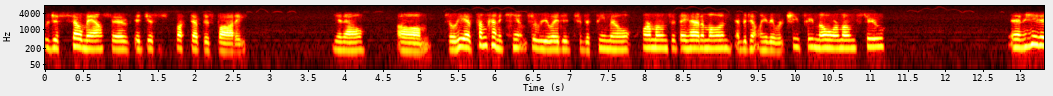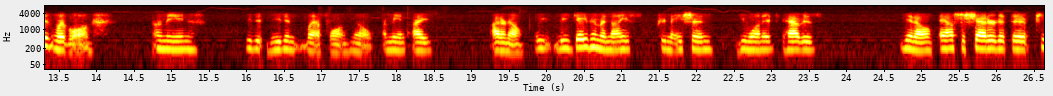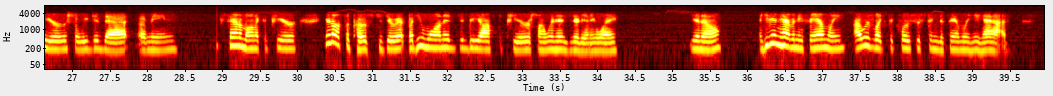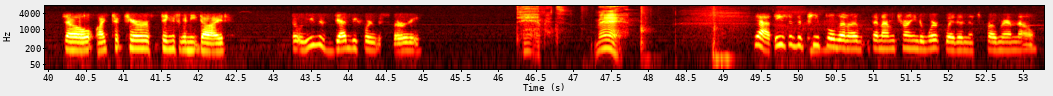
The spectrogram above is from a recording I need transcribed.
were just so massive it just fucked up his body. You know, um, so he had some kind of cancer related to the female hormones that they had him on. Evidently, they were cheap female hormones too. And he didn't live long. I mean, he didn't. He didn't last long. No, I mean, I I don't know. We we gave him a nice cremation. He wanted to have his, you know, ass was shattered at the pier, so we did that. I mean, Santa Monica Pier, you're not supposed to do it, but he wanted to be off the pier, so I went and did it anyway. You know, he didn't have any family. I was like the closest thing to family he had, so I took care of things when he died. So he was dead before he was thirty. Damn it, man yeah, these are the people that I'm that I'm trying to work with in this program, though.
